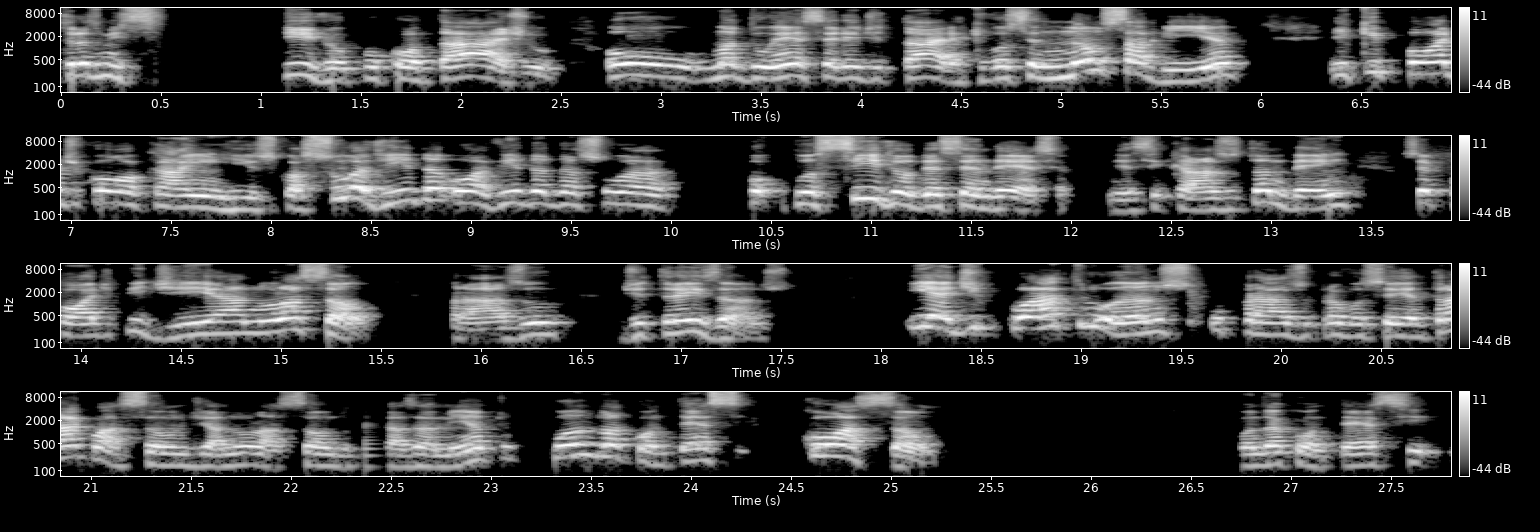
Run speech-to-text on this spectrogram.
transmissível por contágio ou uma doença hereditária que você não sabia e que pode colocar em risco a sua vida ou a vida da sua possível descendência. Nesse caso, também você pode pedir a anulação, prazo de três anos. E é de quatro anos o prazo para você entrar com a ação de anulação do casamento quando acontece coação. Quando acontece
